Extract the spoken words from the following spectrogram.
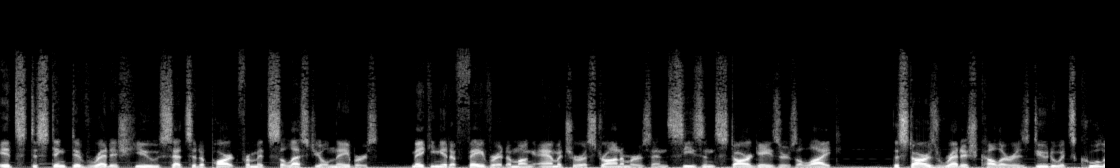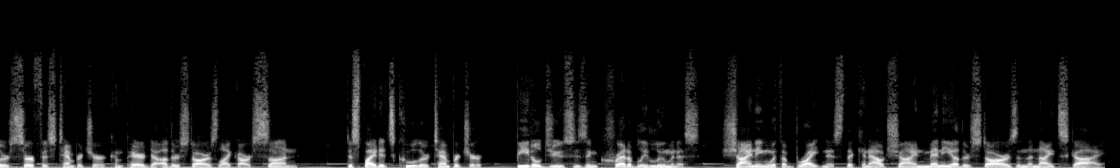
Its distinctive reddish hue sets it apart from its celestial neighbors, making it a favorite among amateur astronomers and seasoned stargazers alike. The star's reddish color is due to its cooler surface temperature compared to other stars like our Sun. Despite its cooler temperature, Betelgeuse is incredibly luminous, shining with a brightness that can outshine many other stars in the night sky.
